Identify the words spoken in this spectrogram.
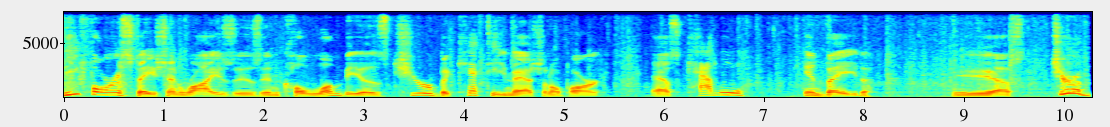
Deforestation rises in Colombia's Chiribiquete National Park as cattle invade. Yes, Chirib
